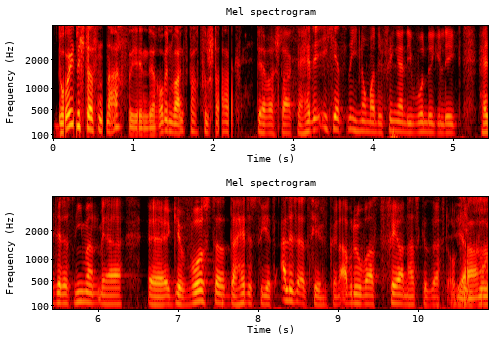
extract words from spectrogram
deutlich das Nachsehen. Der Robin war einfach zu stark. Der war stark. Da hätte ich jetzt nicht nochmal den Finger in die Wunde gelegt, hätte das niemand mehr äh, gewusst. Da, da, hättest du jetzt alles erzählen können. Aber du warst fair und hast gesagt, okay, ja, so,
